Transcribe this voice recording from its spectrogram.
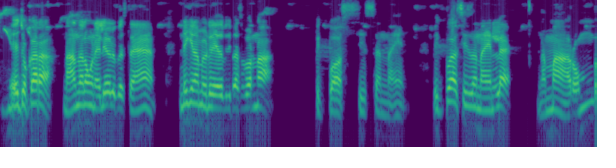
ஏ சொக்காரா நான் தான் உங்க நிலையில பேசுறேன். இன்னைக்கு நம்ம எதை பத்தி பேச போறோம்னா Bigg Boss season nine Bigg Boss season நைனில் நம்ம ரொம்ப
